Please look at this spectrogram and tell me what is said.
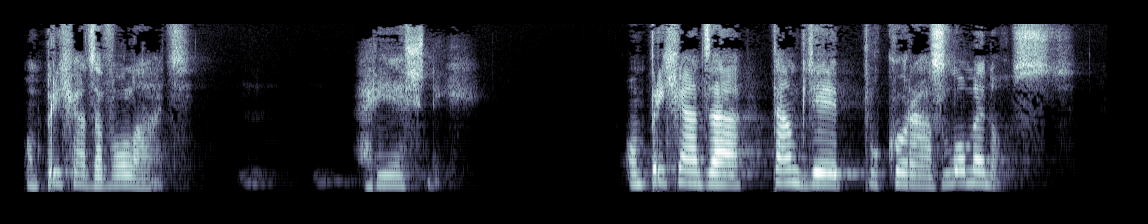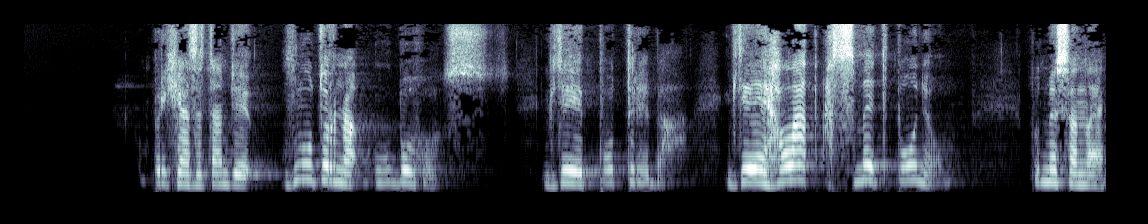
On prichádza volať hriešných. On prichádza tam, kde je pokora, zlomenosť. On prichádza tam, kde je vnútorná úbohosť, kde je potreba, kde je hlad a smet po ňom. Poďme sa na,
